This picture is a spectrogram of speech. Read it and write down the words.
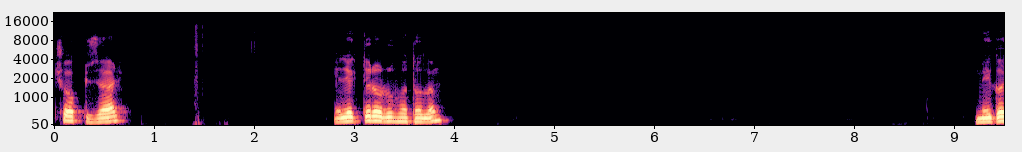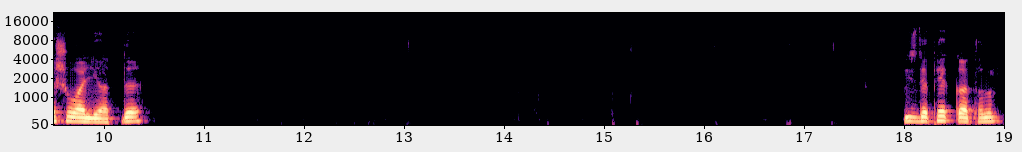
Çok güzel. Elektro ruh atalım. Mega şövalye attı. Biz de Pekka atalım.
